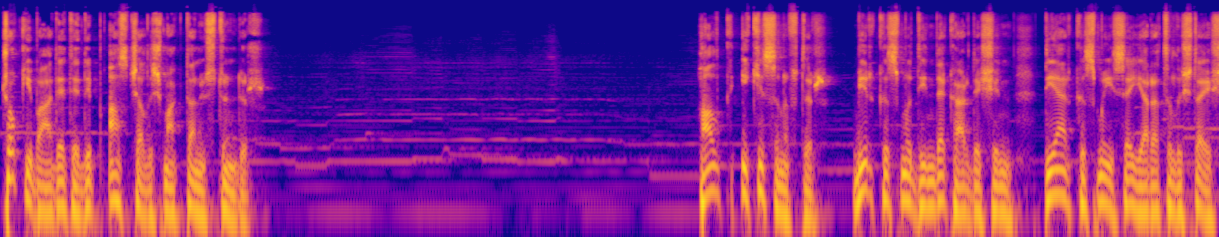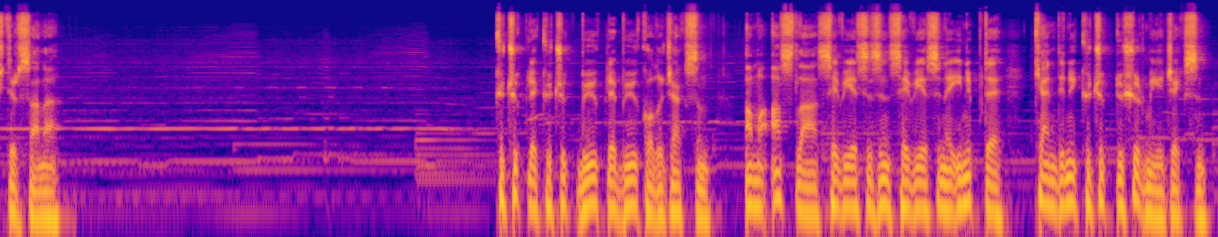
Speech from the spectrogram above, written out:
çok ibadet edip az çalışmaktan üstündür. Halk iki sınıftır. Bir kısmı dinde kardeşin, diğer kısmı ise yaratılışta eştir sana. Küçükle küçük, büyükle büyük olacaksın ama asla seviyesizin seviyesine inip de kendini küçük düşürmeyeceksin.''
